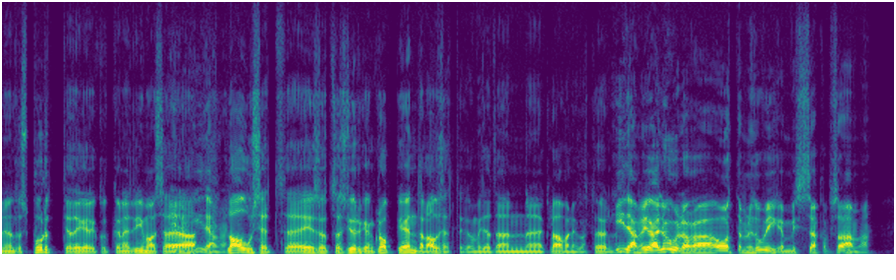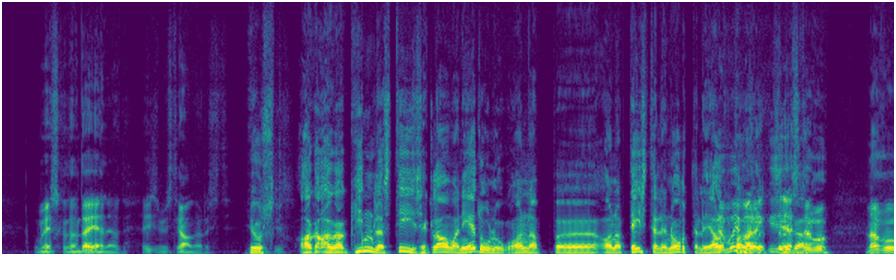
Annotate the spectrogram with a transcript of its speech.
nii-öelda spurt ja tegelikult ka need viimase aja laused eesotsas Jürgen Kloppi enda lausetega, mida ta on äh, Klaavani kohta öelnud. kiidame igal juhul, aga ootame nüüd huviga, mis hakkab saama, kui meeskond on täienenud esimesest jaanuarist. just, aga, aga kindlasti see Klaavani edulugu annab, annab teistele noortele on võimalik jalgpalluritele iseenesest ka. nagu, nagu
